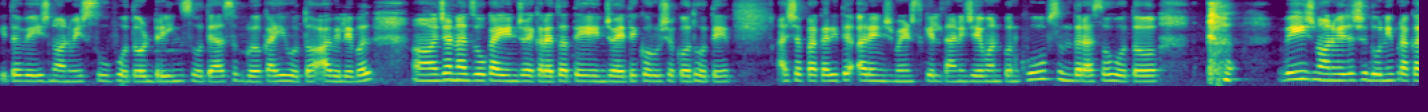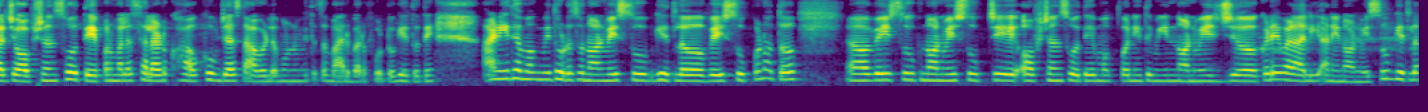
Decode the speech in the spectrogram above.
इथं व्हेज नॉनव्हेज सूप होतं ड्रिंक्स होत्या सगळं काही होतं अवेलेबल ज्यांना जो काही एन्जॉय करायचा ते एन्जॉय ते करू शकत होते. अशा प्रकारे ते अरेंजमेंट्स केलं आणि जेवण पण खूप सुंदर असं होतं. व्हेज नॉनव्हेज असे दोन्ही प्रकारचे ऑप्शन्स होते पण मला सलाड खा खूप जास्त आवडलं म्हणून मी त्याचा बार बार फोटो घेत होते. आणि इथे मग मी थोडंसं नॉनव्हेज सूप घेतलं. व्हेज सूप पण होतं. व्हेज सूप नॉनव्हेज सूपचे ऑप्शन्स होते. मग पण इथे मी नॉनव्हेजकडे वळाली आणि नॉनव्हेज सूप घेतलं.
